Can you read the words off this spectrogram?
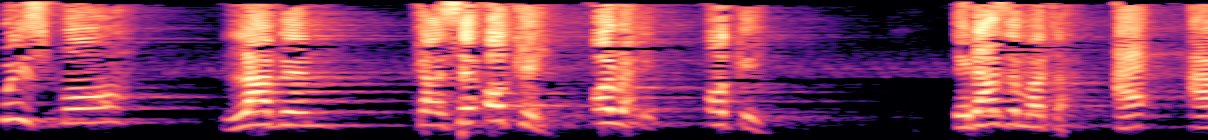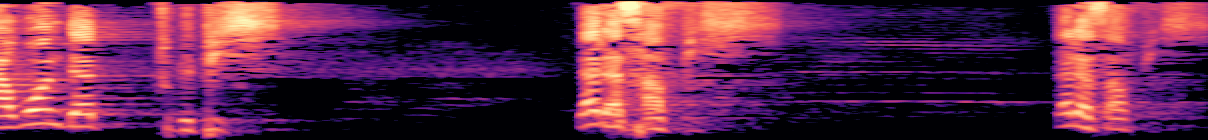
who is more loving, can say, okay, all right, okay. It doesn't matter. I, I want there to be peace. Let us have peace. Let us have peace.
